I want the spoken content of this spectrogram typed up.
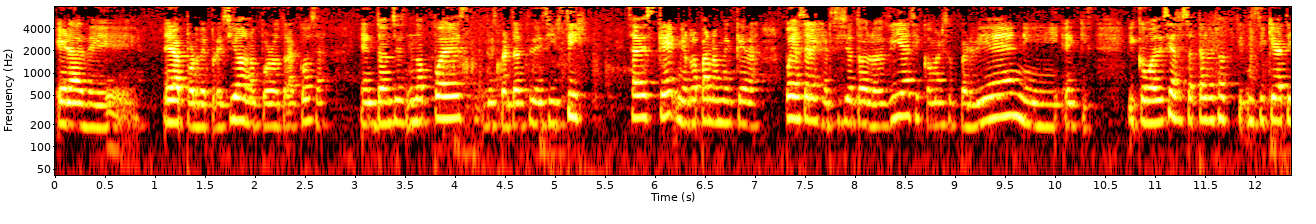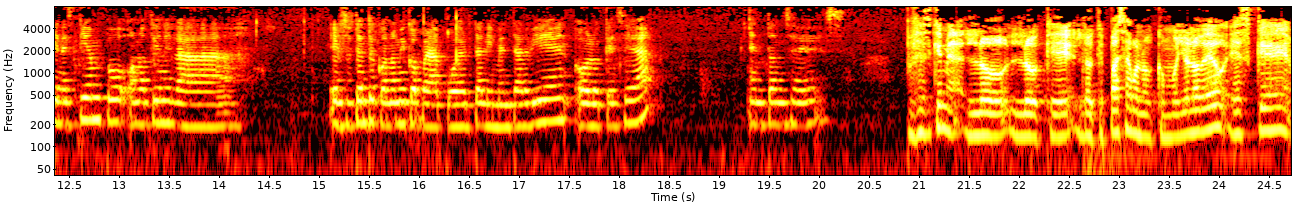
era de era por depresión o por otra cosa. Entonces no puedes despertarte y decir, sí, ¿sabes qué? Mi ropa no me queda. Voy a hacer ejercicio todos los días y comer súper bien y X. Y como decías, o sea, tal vez ni siquiera tienes tiempo o no tienes la, el sustento económico para poderte alimentar bien o lo que sea. Entonces... Pues es que lo, lo que lo que pasa, bueno, como yo lo veo, es que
